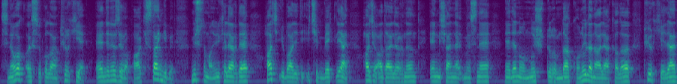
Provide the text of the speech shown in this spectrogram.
Sinovac aşısı kullanan Türkiye, Endonezya ve Pakistan gibi Müslüman ülkelerde hac ibadeti için bekleyen hacı adaylarının endişelenmesine neden olmuş durumda. Konuyla alakalı Türkiye'den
